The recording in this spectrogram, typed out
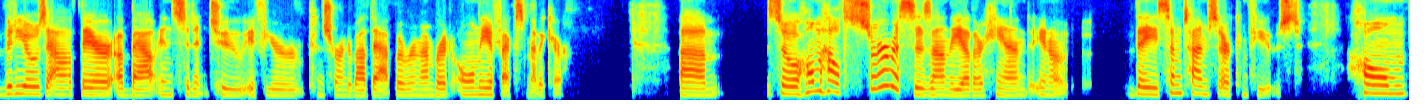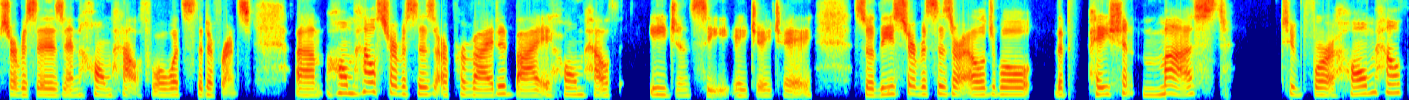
videos out there about incident to if you're concerned about that, but remember it only affects Medicare. Um, so home health services, on the other hand, you know, they sometimes are confused. Home services and home health. Well, what's the difference? Um, home health services are provided by a home health agency, HHA. So these services are eligible. The patient must to for a home health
